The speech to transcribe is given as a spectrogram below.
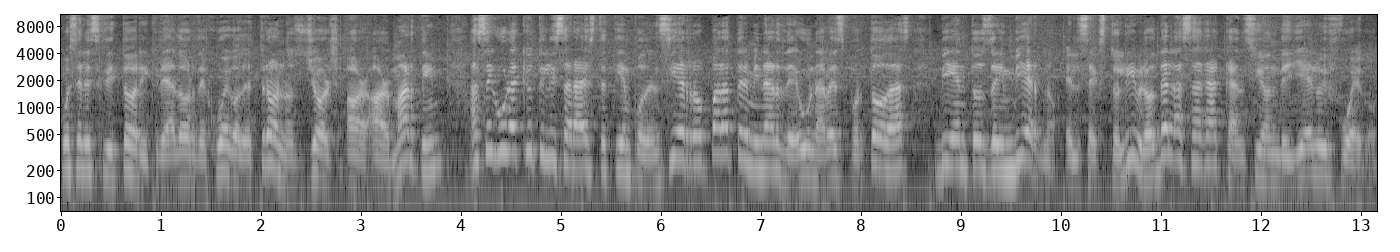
pues el escritor y creador de Juego de Tronos, George R. R. Martin, asegura que utilizará este tiempo de encierro para terminar de una vez por todas Vientos de Invierno, el sexto libro de la saga Canción de Hielo y Fuego.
